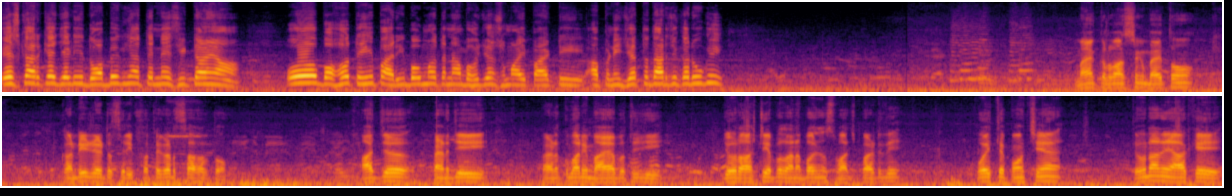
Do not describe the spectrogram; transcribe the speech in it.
ਇਸ ਕਰਕੇ ਜਿਹੜੀ ਦੁਆਬੇ ਦੀਆਂ ਤਿੰਨੇ ਸੀਟਾਂ ਆ, ਉਹ ਬਹੁਤ ਹੀ ਭਾਰੀ ਬਹੁਮਤ ਨਾਲ ਬਹੁਜਨ ਸਮਾਜ ਪਾਰਟੀ ਆਪਣੀ ਜਿੱਤ ਦਰਜ ਕਰੂਗੀ। ਮੈਂ ਕੁਲਵੰਤ ਸਿੰਘ ਮਹਿਤੋਂ ਕੈਂਡੀਡੇਟ ਸ੍ਰੀ ਫਤਿਹਗੜ੍ਹ ਸਾਹਿਬ ਤੋਂ। ਅੱਜ ਭੈਣ ਜੀ, ਭੈਣ ਕੁਮਾਰੀ ਮਾਇਆਵਤੀ ਜੀ, ਜੋ ਰਾਸ਼ਟਰੀ ਪ੍ਰਧਾਨ ਬਹੁਜਨ ਸਮਾਜ ਪਾਰਟੀ ਦੇ, ਉਹ ਇੱਥੇ ਪਹੁੰਚੇ ਆ। ਤੇ ਉਹਨਾਂ ਨੇ ਆ ਕੇ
